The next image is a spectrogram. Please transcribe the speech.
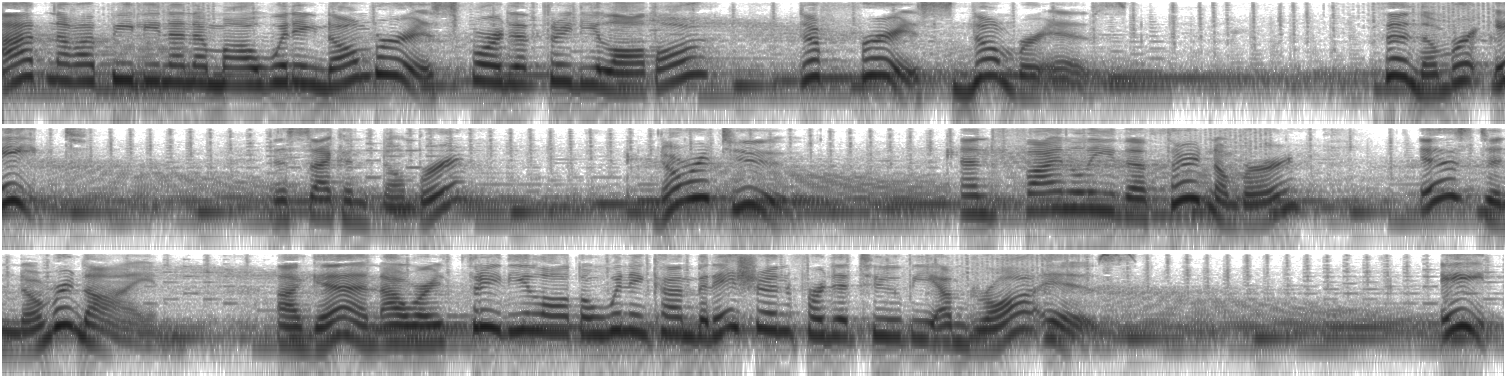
At nakapili na ng mga winning numbers for the 3D Lotto. The first number is the number 8. The second number, number 2. And finally, the third number is the number 9. Again, our 3D Lotto winning combination for the 2 p.m. draw is 8,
